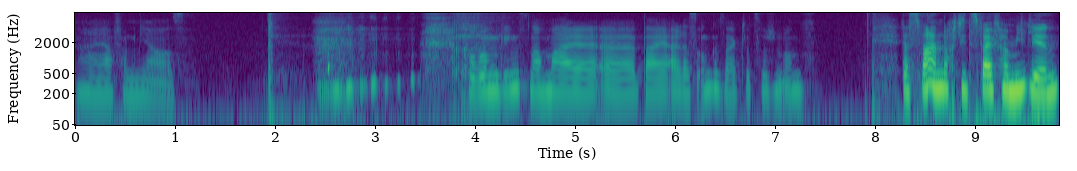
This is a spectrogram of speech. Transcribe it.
Naja, von mir aus. Worum ging es nochmal äh, bei All das Ungesagte zwischen uns? Das waren doch die zwei Familien,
